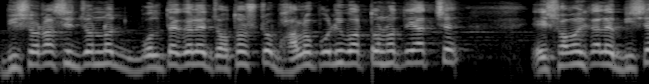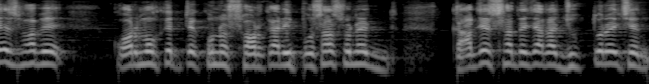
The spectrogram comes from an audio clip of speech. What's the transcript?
বিশ্বরাশির জন্য বলতে গেলে যথেষ্ট ভালো পরিবর্তন হতে যাচ্ছে। এই সময়কালে বিশেষভাবে কর্মক্ষেত্রে কোনো সরকারি প্রশাসনের কাজের সাথে যারা যুক্ত রয়েছেন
